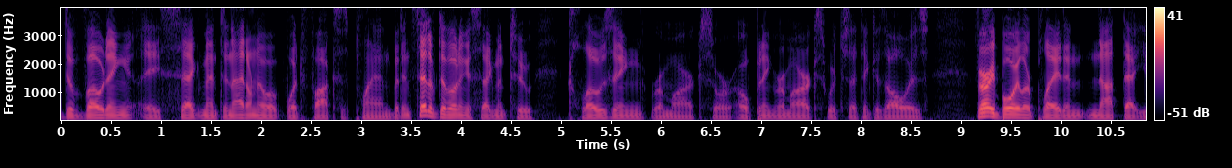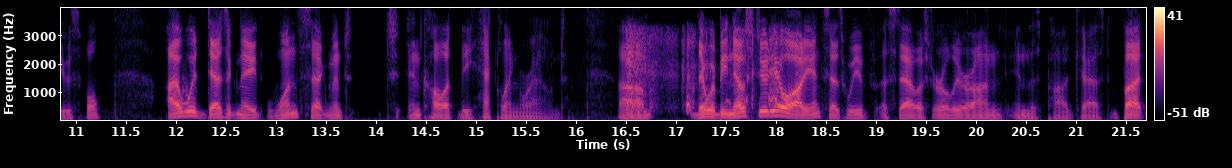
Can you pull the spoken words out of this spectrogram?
devoting a segment, and I don't know what Fox's plan, but instead of devoting a segment to closing remarks or opening remarks, which I think is always very boilerplate and not that useful, I would designate one segment to, and call it the heckling round. Um, there would be no studio audience, as we've established earlier on in this podcast, but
